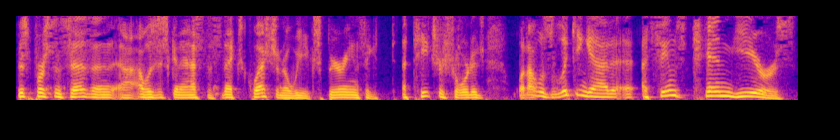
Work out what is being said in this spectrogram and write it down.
This person says, and I was just going to ask this next question: Are we experiencing a teacher shortage? What I was looking at, it seems ten years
